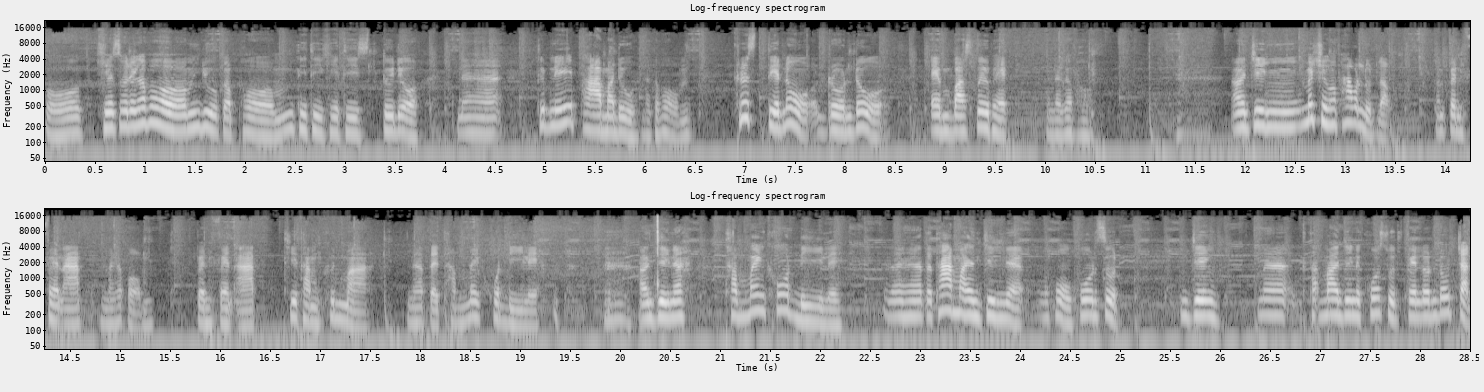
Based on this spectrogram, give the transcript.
โอเคสวัสดีครับผมอยู่กับผม TTKT Studio นะฮะ คลิปนี้พามาดูนะครับผมคริสเตียโนโรนโดเอ็มบัสเตอร์แพ็กนะครับผม เอาจริงไม่เชิงว่าภาพมันหลุดหรอก มันเป็นแฟนอาร์ตนะครับผม เป็นแฟนอาร์ตที่ทำขึ้นมานะแต่ทำไม่โคตรดีเลยเอาจริงนะทำไม่โคตรดีเลยนะฮะแต่ถ้ามาจริงๆเนี่ยโอ้โหโคตรสุดจริงๆ นะมาจริงเนี่ยโคตรสุดเฟนโรนโดจัด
